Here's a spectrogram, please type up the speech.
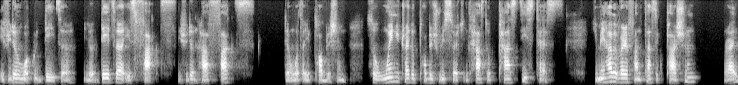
if you don't work with data, you know, data is facts. If you don't have facts, then what are you publishing? So when you try to publish research, it has to pass these tests. You may have a very fantastic passion, right?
